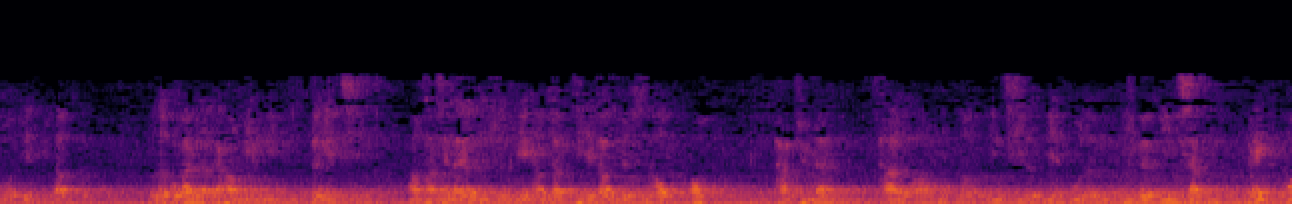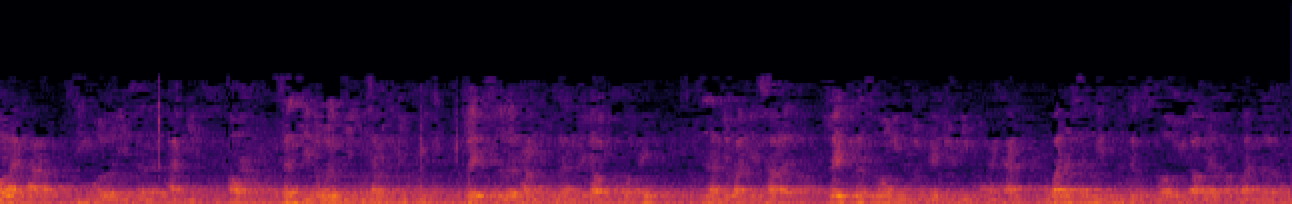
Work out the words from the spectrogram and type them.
昨天遇到的，我的伙伴呢刚好面临。更年期，然后像现在又是春天，要交季节交替的时候，哦，他居然他的保养品之后，引起了脸部的一个影响。哎，后来他经过了医生的判定，哦，身体的问题影响了皮肤，所以吃了抗组胺的药之后，哎，自然就缓解下来了。所以这个时候你们就可以去评估看看，伙伴的身体是不是这个时候遇到要转换的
